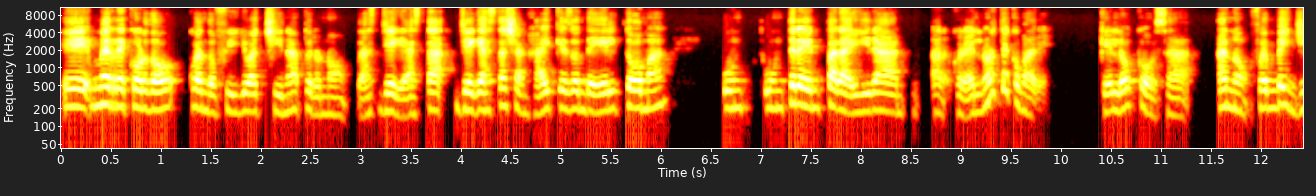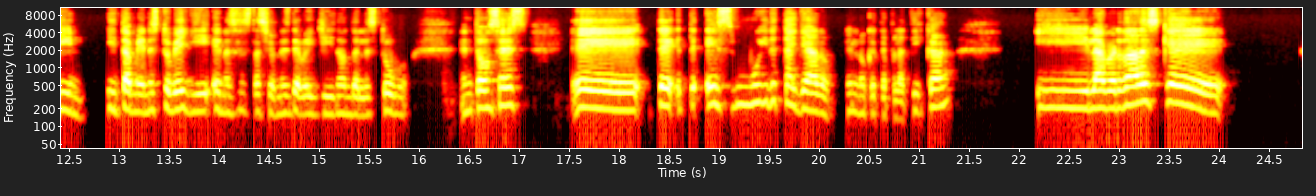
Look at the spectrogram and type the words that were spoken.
Eh, me recordó cuando fui yo a China, pero no, llegué hasta, llegué hasta Shanghai, que es donde él toma un, un tren para ir a, a Corea del Norte, comadre. Qué loco, o sea, ah, no, fue en Beijing y también estuve allí en esas estaciones de Beijing donde él estuvo. Entonces, eh, es muy detallado en lo que te platica y la verdad es que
